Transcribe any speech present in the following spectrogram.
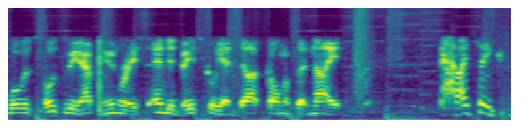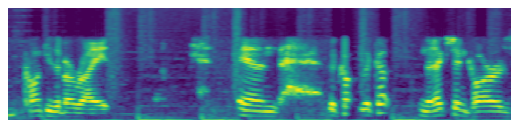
what was supposed to be an afternoon race ended basically at dusk, almost at night. I'd say clunky's about right. And the the, the next gen cars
